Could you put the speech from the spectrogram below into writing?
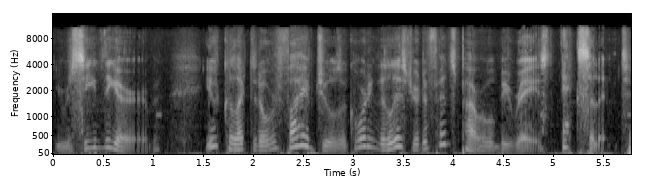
You receive the herb. You've collected over five jewels. According to the list, your defense power will be raised. Excellent.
